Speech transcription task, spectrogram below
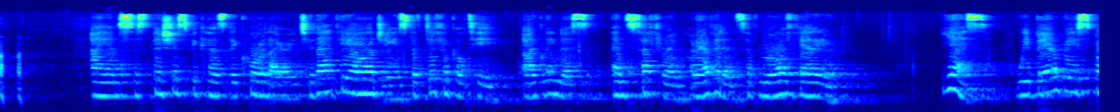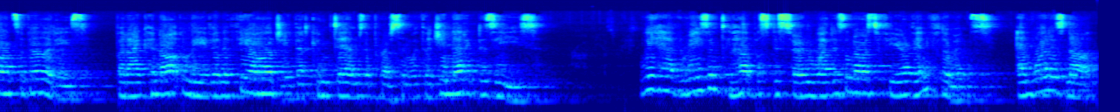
I am suspicious because the corollary to that theology is that difficulty, ugliness, and suffering are evidence of moral failure. Yes, we bear responsibilities, but I cannot believe in a theology that condemns a person with a genetic disease. We have reason to help us discern what is in our sphere of influence and what is not.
